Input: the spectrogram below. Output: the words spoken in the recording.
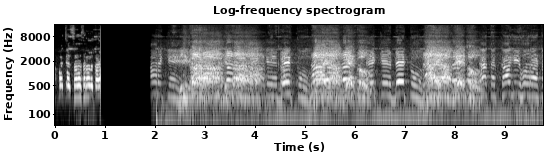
ಪಂಚಾಯತ್ ಸದಸ್ಯರನ್ನು ಕರೆ- ಸರ್ಕಾರಕ್ಕೆ. ಬೇಕೇ. ಬೇಕು. ನ್ಯಾಯ ಬೇಕು. ಯಾತಕ್ಕಾಗಿ ಹೋರಾಟ.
